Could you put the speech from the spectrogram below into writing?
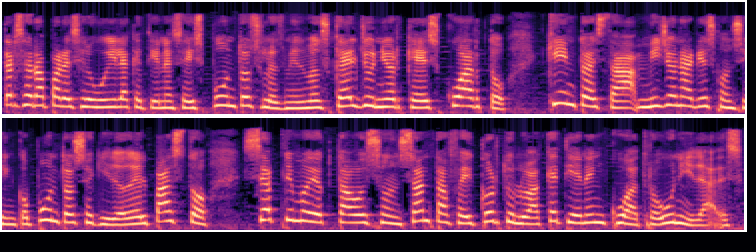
Tercero aparece el Huila que tiene 6 puntos. Los mismos que el Junior, que es cuarto. Quinto está Millonarios con cinco puntos, seguido del Pasto. Séptimo y octavo son Santa Fe y Cortuluá, que tienen cuatro unidades.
